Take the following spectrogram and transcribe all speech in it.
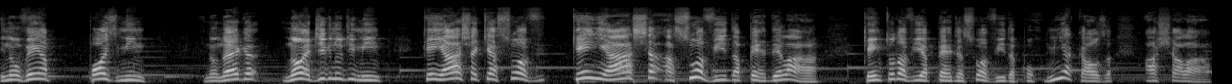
e não vem após mim, não nega, não é digno de mim. Quem acha que a sua quem acha a sua vida, perdê-la-á. Quem todavia perde a sua vida por minha causa, achá-la-á.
